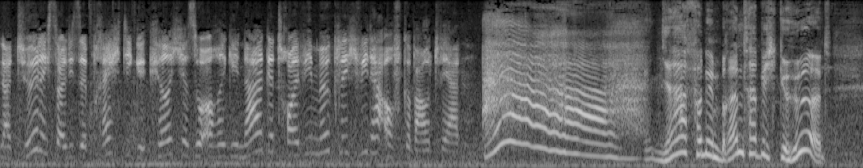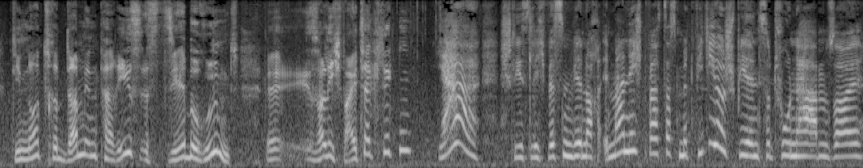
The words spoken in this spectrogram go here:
Natürlich soll diese prächtige Kirche so originalgetreu wie möglich wieder aufgebaut werden. Ah! Ja, von dem Brand habe ich gehört. Die Notre Dame in Paris ist sehr berühmt. Äh, soll ich weiterklicken? Ja, schließlich wissen wir noch immer nicht, was das mit Videospielen zu tun haben soll.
